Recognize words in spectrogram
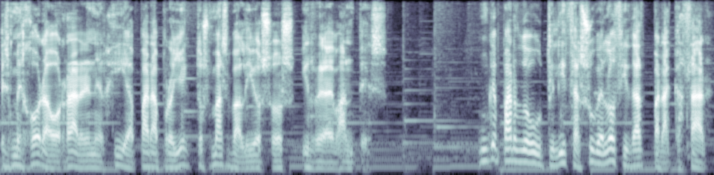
es mejor ahorrar energía para proyectos más valiosos y relevantes. Un guepardo utiliza su velocidad para cazar,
